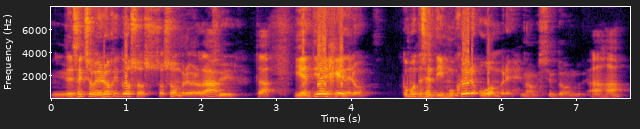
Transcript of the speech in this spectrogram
De sexo biológico sos, sos hombre, ¿verdad? Sí. Está. Identidad de género. ¿Cómo te sentís, mujer u hombre? No, me siento hombre. Ajá.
